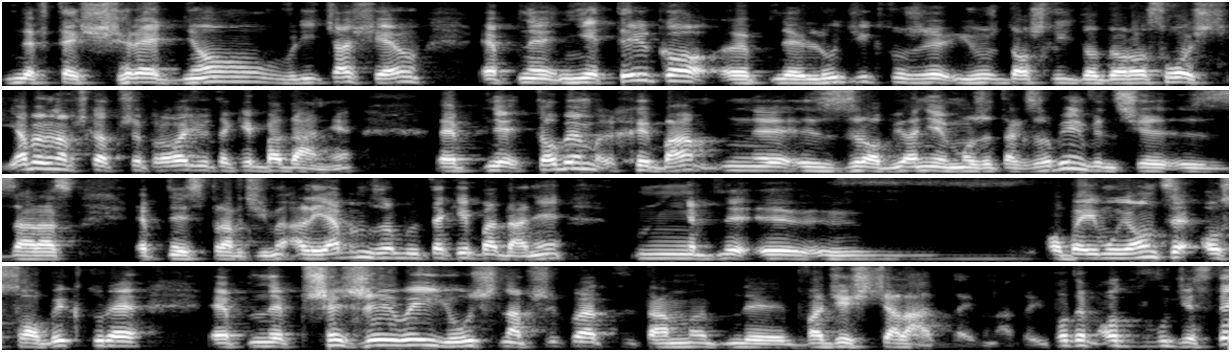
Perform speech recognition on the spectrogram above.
w tę średnią wlicza się nie tylko ludzi, którzy już doszli do dorosłości. Ja bym na przykład przeprowadził takie badanie, to bym chyba zrobił, a nie wiem, może tak zrobiłem, więc się zaraz sprawdzimy, ale ja bym zrobił takie badanie obejmujące osoby, które przeżyły już na przykład tam 20 lat, dajmy na to. I potem od 20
